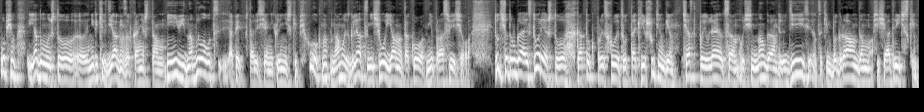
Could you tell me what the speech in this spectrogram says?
в общем, я думаю, что э, никаких диагнозов, конечно, там не видно было. Вот, опять повторюсь, я не клинический психолог, но, на мой взгляд, ничего явно такого не просвечивало. Тут еще другая история, что как только происходят вот такие шутинги, часто появляются очень много людей с таким бэкграундом психиатрическим.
